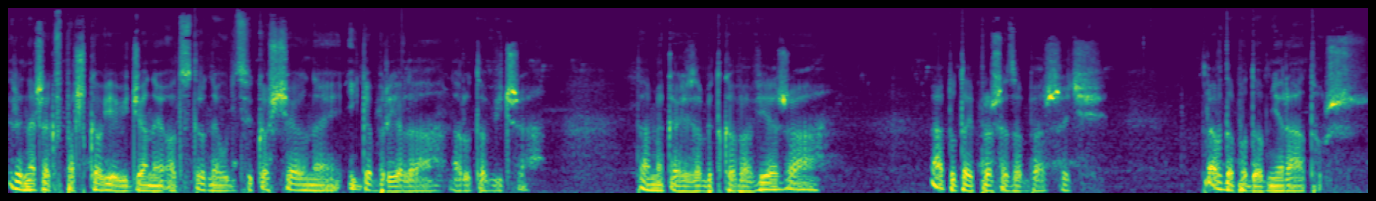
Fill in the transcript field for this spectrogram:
Ryneczek w Paczkowie widziany od strony ulicy Kościelnej i Gabriela Narutowicza. Tam jakaś zabytkowa wieża. A tutaj proszę zobaczyć prawdopodobnie ratusz.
